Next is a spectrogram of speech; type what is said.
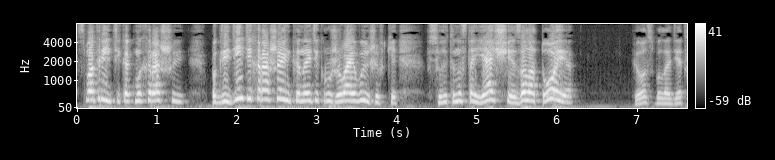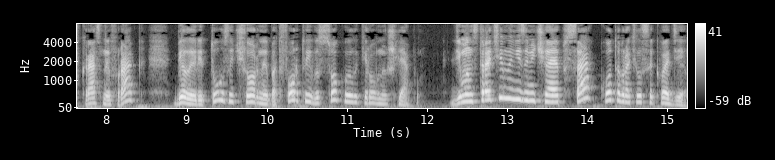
«Смотрите, как мы хороши! Поглядите хорошенько на эти кружева и вышивки! Все это настоящее, золотое!» Пес был одет в красный фраг, белые ритузы, черные ботфорты и высокую лакированную шляпу. Демонстративно не замечая пса, кот обратился к воде.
